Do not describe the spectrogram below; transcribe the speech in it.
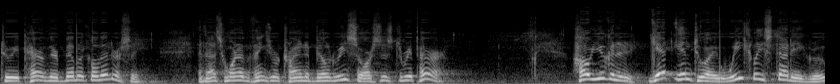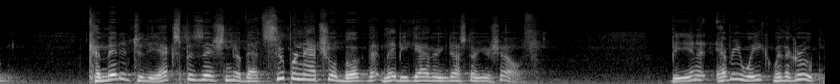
to repair their biblical literacy. And that's one of the things we're trying to build resources to repair. How are you going to get into a weekly study group committed to the exposition of that supernatural book that may be gathering dust on your shelves? Be in it every week with a group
